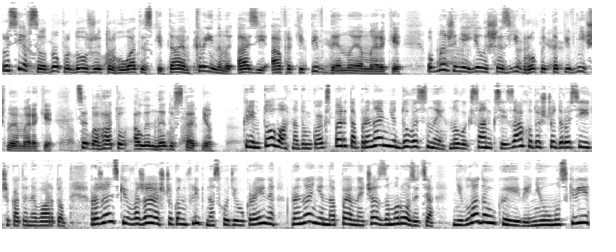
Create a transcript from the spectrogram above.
Росія все одно продовжує торгувати з Китаєм, країнами Азії, Африки, Південної Америки. Обмеження є лише з Європи та Північної Америки. Це багато, але недостатньо. Крім того, на думку експерта, принаймні до весни нових санкцій заходу щодо Росії чекати не варто. Рожанський вважає, що конфлікт на сході України принаймні на певний час заморозиться. Ні влада у Києві, ні у Москві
